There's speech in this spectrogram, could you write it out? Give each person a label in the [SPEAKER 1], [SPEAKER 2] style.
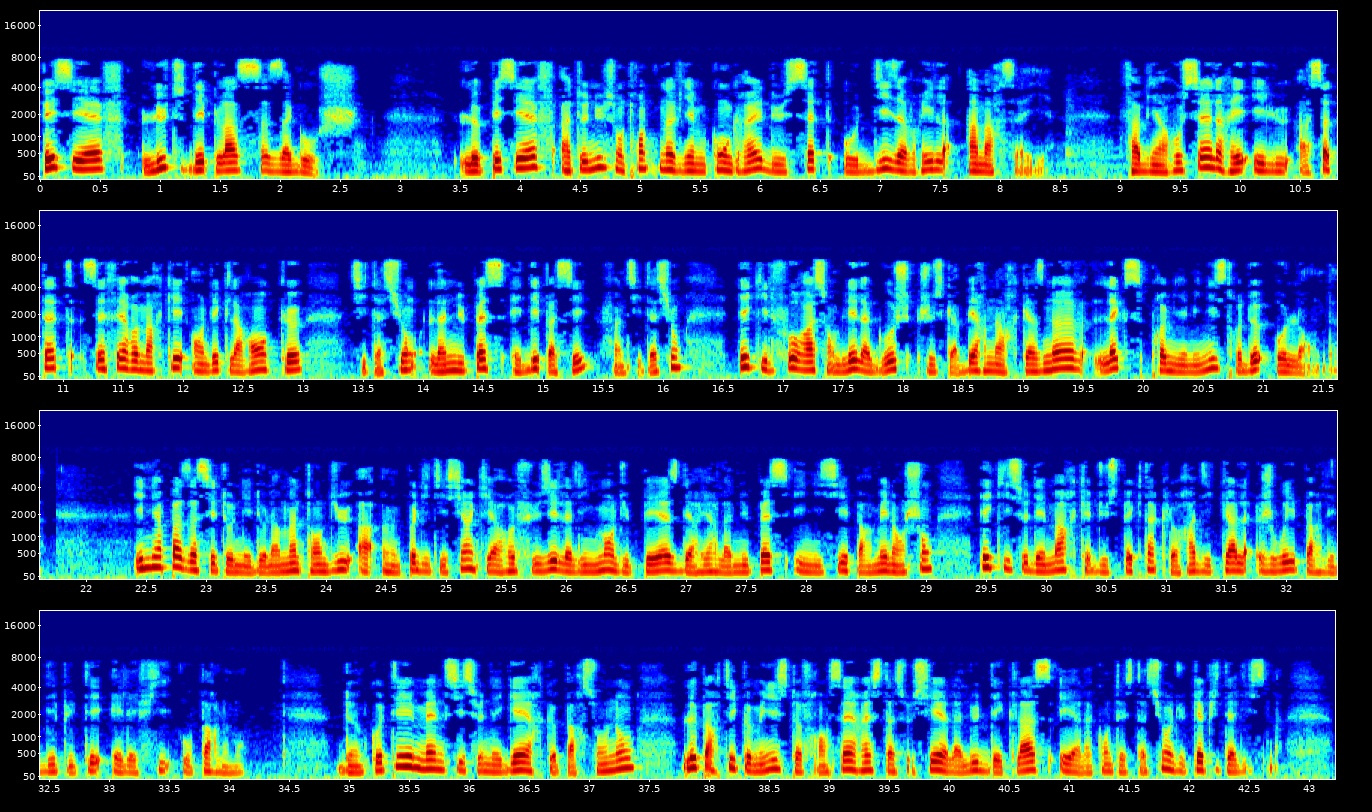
[SPEAKER 1] PCF lutte des places à gauche. Le PCF a tenu son 39e congrès du 7 au 10 avril à Marseille. Fabien Roussel, réélu à sa tête, s'est fait remarquer en déclarant que, citation, la NUPES est dépassée, et qu'il faut rassembler la gauche jusqu'à Bernard Cazeneuve, l'ex-premier ministre de Hollande. Il n'y a pas à s'étonner de la main tendue à un politicien qui a refusé l'alignement du PS derrière la NUPES initiée par Mélenchon et qui se démarque du spectacle radical joué par les députés LFI au Parlement. D'un côté, même si ce n'est guère que par son nom, le Parti communiste français reste associé à la lutte des classes et à la contestation du capitalisme.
